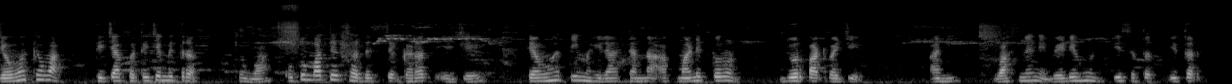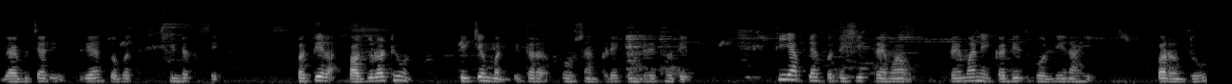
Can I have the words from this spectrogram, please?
जेव्हा केव्हा तिच्या पतीचे मित्र किंवा कुटुंबातील सदस्य घरात यायचे तेव्हा ती महिला त्यांना अपमानित करून दूर पाठवायची आणि वासनेने वेडे होऊन ती सतत इतर व्याभिचारी स्त्रियांसोबत हिंडत असे. पतीला बाजूला ठेवून तिचे मन इतर पुरुषांकडे केंद्रित होते. ती आपल्या पतीशी प्रेमा प्रेमाने कधीच बोलली नाही. परंतु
